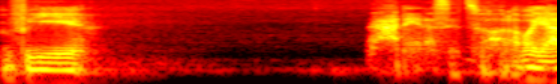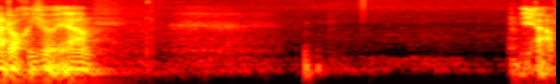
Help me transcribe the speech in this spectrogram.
wie. Ja, nee, das ist jetzt zu hart. Aber ja, doch, ich, ja. Ja,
